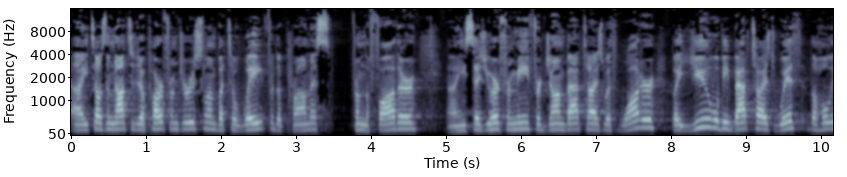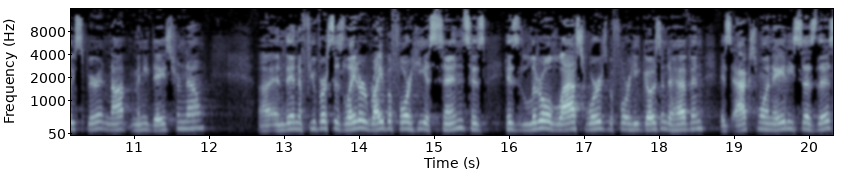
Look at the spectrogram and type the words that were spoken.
uh, he tells them not to depart from Jerusalem, but to wait for the promise from the Father. Uh, he says, You heard from me, for John baptized with water, but you will be baptized with the Holy Spirit not many days from now. Uh, and then a few verses later, right before he ascends, his, his literal last words before he goes into heaven is Acts 1 8. He says this,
